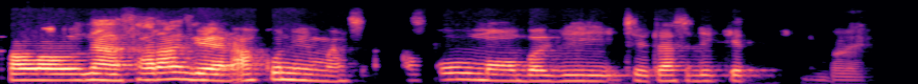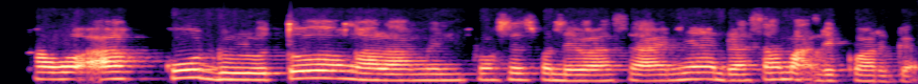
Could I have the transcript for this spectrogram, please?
kalau, nah sekarang Gian, aku nih Mas, aku mau bagi cerita sedikit. boleh Kalau aku dulu tuh ngalamin proses pendewasaannya ada sama di keluarga.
